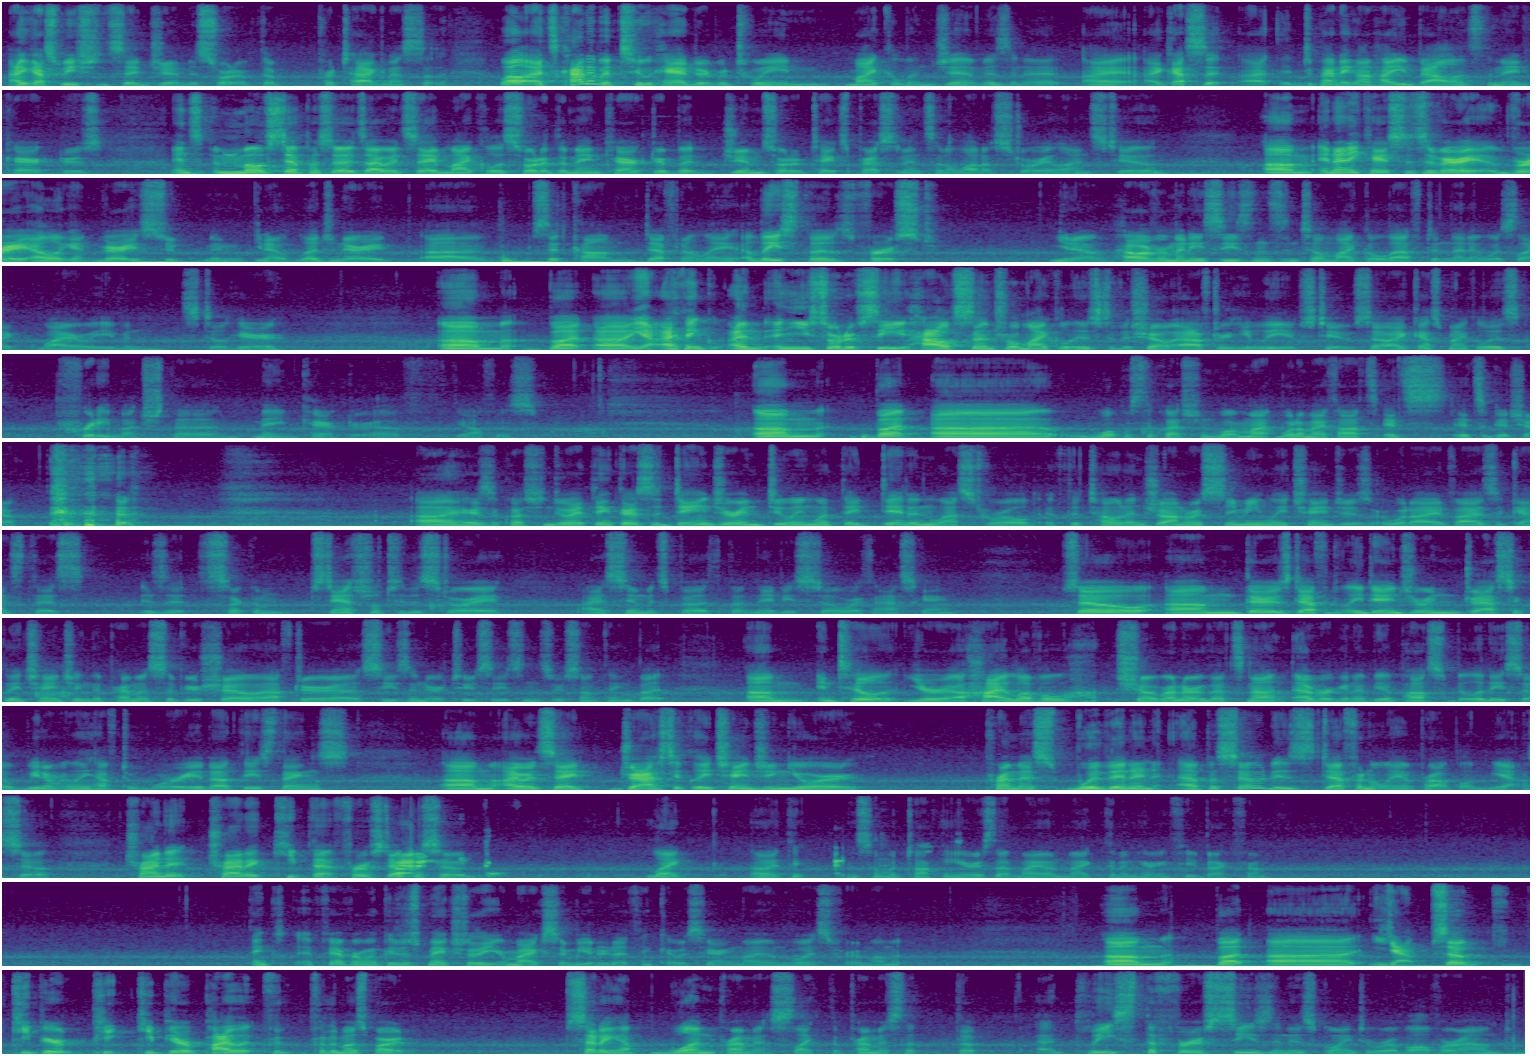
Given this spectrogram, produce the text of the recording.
I guess we should say Jim is sort of the protagonist. Well, it's kind of a two-hander between Michael and Jim, isn't it? I, I guess it, depending on how you balance the main characters. In, in, most episodes, I would say Michael is sort of the main character, but Jim sort of takes precedence in a lot of storylines too. Um, in any case, it's a very, very elegant, very you know, legendary uh, sitcom. Definitely, at least those first, you know, however many seasons until Michael left, and then it was like, why are we even still here? Um, but uh, yeah, I think, and, and you sort of see how central Michael is to the show after he leaves too. So I guess Michael is pretty much the main character of The Office. Um, but uh, what was the question? What, my, what are my thoughts? It's it's a good show. Uh, here's a question: Do I think there's a danger in doing what they did in Westworld if the tone and genre seemingly changes, or would I advise against this? Is it circumstantial to the story? I assume it's both, but maybe still worth asking. So um, there's definitely danger in drastically changing the premise of your show after a season or two seasons or something. But um, until you're a high-level showrunner, that's not ever going to be a possibility. So we don't really have to worry about these things. Um, I would say drastically changing your premise within an episode is definitely a problem. Yeah, so trying to try to keep that first episode like oh I think is someone talking or is that my own mic that I'm hearing feedback from? Thanks. If everyone could just make sure that your mics are muted, I think I was hearing my own voice for a moment. Um, but uh, yeah, so keep your keep your pilot for, for the most part setting up one premise, like the premise that the at least the first season is going to revolve around.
